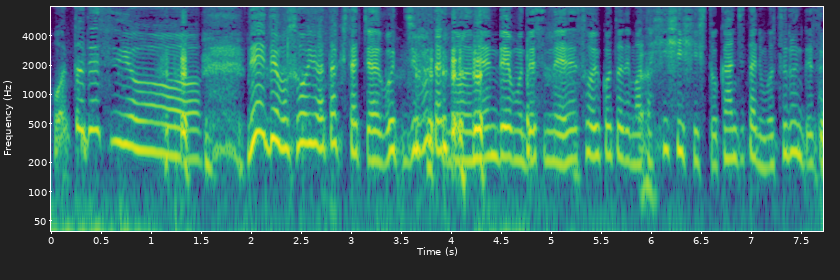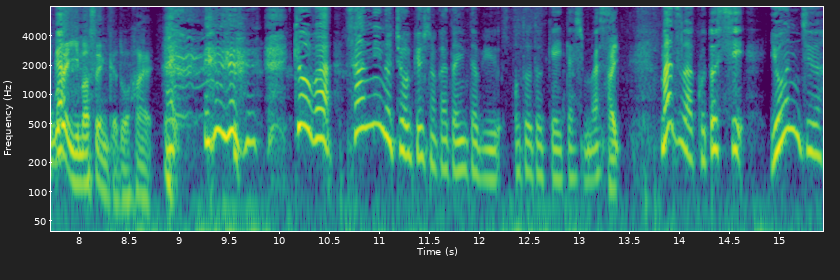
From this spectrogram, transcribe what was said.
本当ですよ。ね、でもそういう私たちは自分たちの年齢もですね、そういうことでまたひしひしと感じたりもするんですが。僕は言いませんけど、はい。はい、今日は3人の調教師の方インタビューお届けいたします。はい、まずは今年48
